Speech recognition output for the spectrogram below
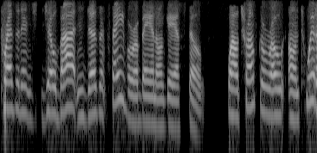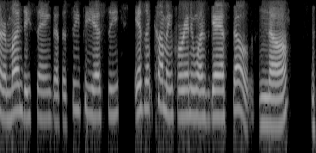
President Joe Biden doesn't favor a ban on gas stoves, while Trump wrote on Twitter Monday saying that the CPSC isn't coming for anyone's gas stoves. No.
